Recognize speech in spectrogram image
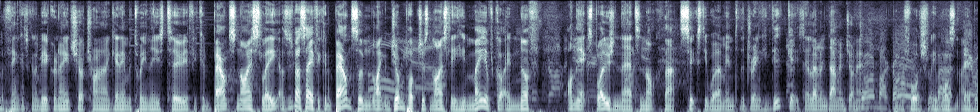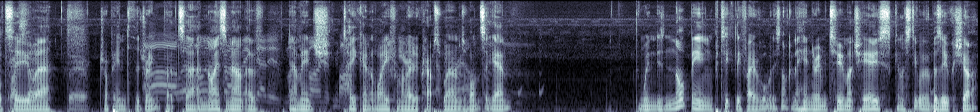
I think it's going to be a grenade shot trying to get in between these two. If he could bounce nicely, I was just about to say, if he could bounce and like jump up just nicely, he may have got enough on the explosion there to knock that 60 worm into the drink. He did get 11 damage on it, Oh but unfortunately wasn't able to uh, drop it into the drink. But uh, a nice amount of damage taken away from a load of craps worms once again. The wind is not being particularly favourable, but it's not going to hinder him too much here. He's going to stick with a bazooka shot,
